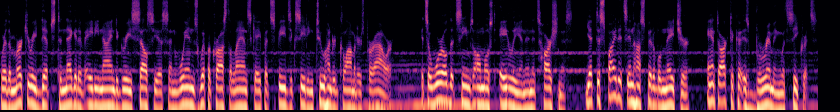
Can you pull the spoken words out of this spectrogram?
where the mercury dips to negative 89 degrees Celsius and winds whip across the landscape at speeds exceeding 200 kilometers per hour. It's a world that seems almost alien in its harshness, Yet despite its inhospitable nature, Antarctica is brimming with secrets.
